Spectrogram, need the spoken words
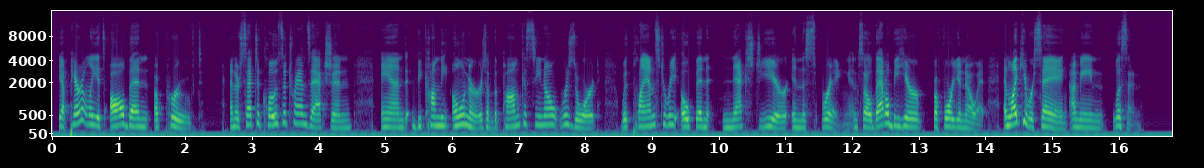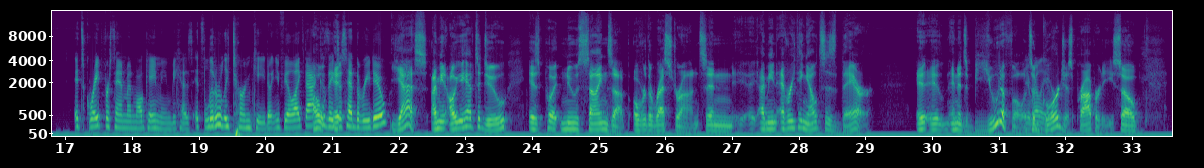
Yeah, apparently it's all been approved, and they're set to close the transaction and become the owners of the Palm Casino Resort with plans to reopen next year in the spring. And so that'll be here before you know it. And like you were saying, I mean, listen, it's great for San Manuel Gaming because it's literally turnkey. Don't you feel like that? Oh, Because they it- just had the redo? Yes. I mean, all you have to do is put new signs up over the restaurants, and I mean, everything else is there. It, it, and it's beautiful. It's really a is. gorgeous property. So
